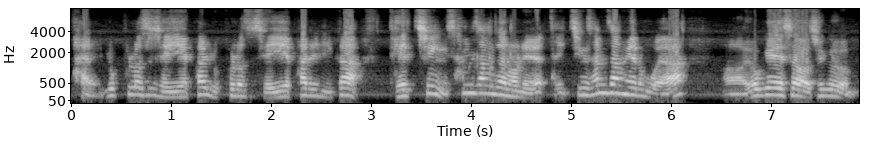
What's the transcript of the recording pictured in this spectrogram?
8, 6 플러스 J의 8, 6 플러스 J의 8이니까 대칭 삼상전원이에요. 대칭 삼상회로는 뭐야? 어, 여기에서 지금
